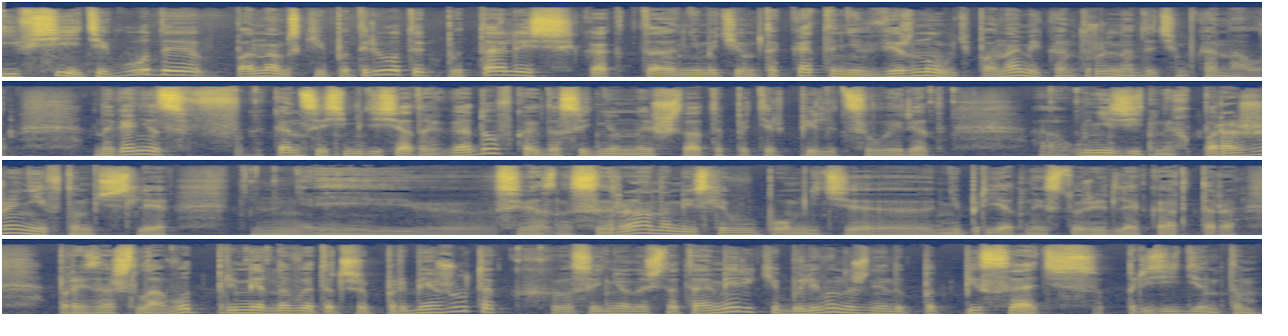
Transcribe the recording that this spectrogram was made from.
и все эти годы панамские патриоты пытались как-то не мытьем-то катанем вернуть Панаме контроль над этим каналом. Наконец, в конце 70-х годов, когда Соединенные Штаты потерпели целый ряд а, унизительных поражений, в том числе и связаны с Ираном, если вы помните, э, неприятная история для Картера произошла. Вот примерно в этот же промежуток Соединенные Штаты Америки были вынуждены подписать с президентом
